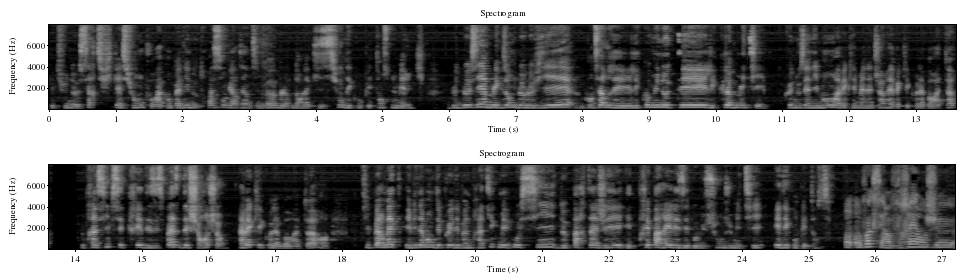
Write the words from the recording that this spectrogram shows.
qui est une certification pour accompagner nos 300 gardiens d'immeubles dans l'acquisition des compétences numériques. Le deuxième exemple de levier concerne les, communautés, les clubs métiers que nous animons avec les managers et avec les collaborateurs. Le principe, c'est de créer des espaces d'échange avec les collaborateurs qui permettent évidemment de déployer des bonnes pratiques, mais aussi de partager et de préparer les évolutions du métier et des compétences on, voit que c'est un vrai enjeu euh,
